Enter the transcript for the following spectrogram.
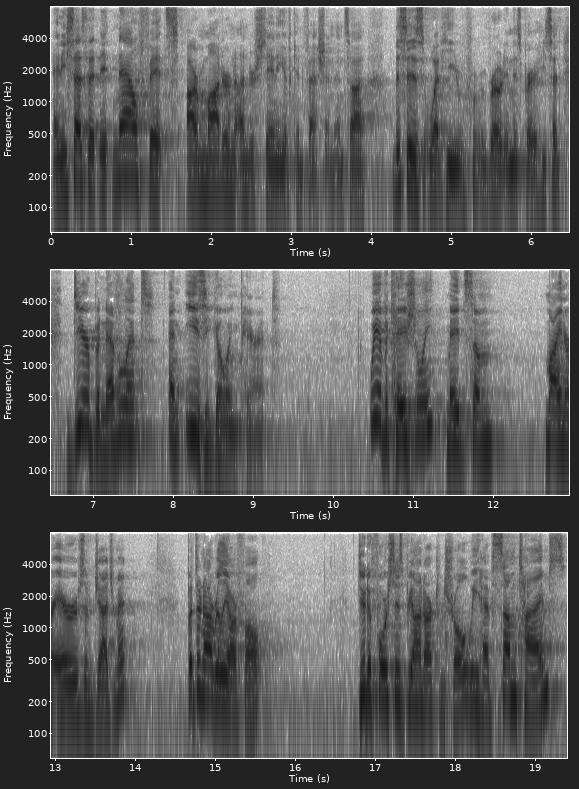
And he says that it now fits our modern understanding of confession. And so I, this is what he wrote in this prayer. He said, Dear benevolent and easygoing parent, we have occasionally made some minor errors of judgment, but they're not really our fault. Due to forces beyond our control, we have sometimes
